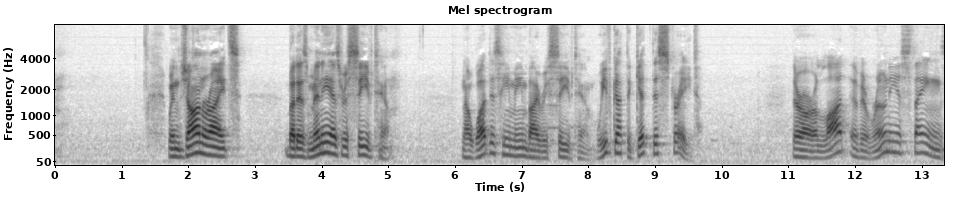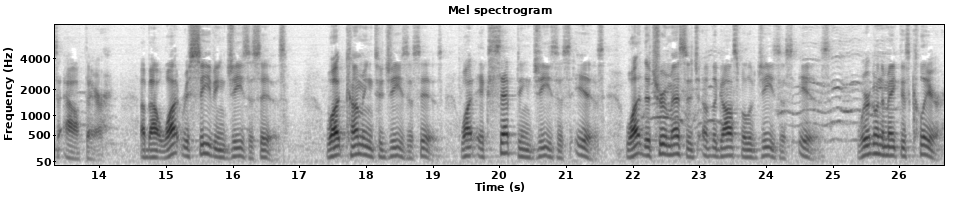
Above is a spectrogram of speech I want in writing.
When john writes but as many as received him now, what does he mean by received him? We've got to get this straight. There are a lot of erroneous things out there about what receiving Jesus is, what coming to Jesus is, what accepting Jesus is, what the true message of the gospel of Jesus is. We're going to make this clear.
